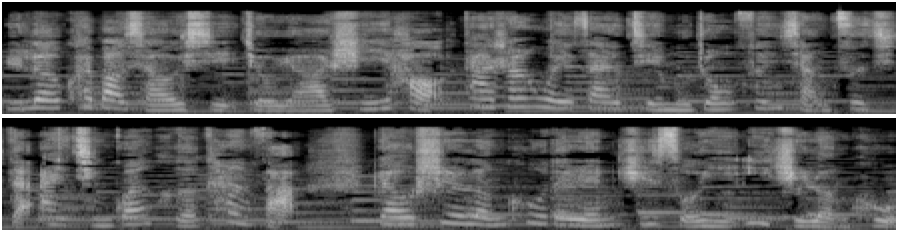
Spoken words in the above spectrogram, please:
娱乐快报消息：九月二十一号，大张伟在节目中分享自己的爱情观和看法，表示冷酷的人之所以一直冷酷，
